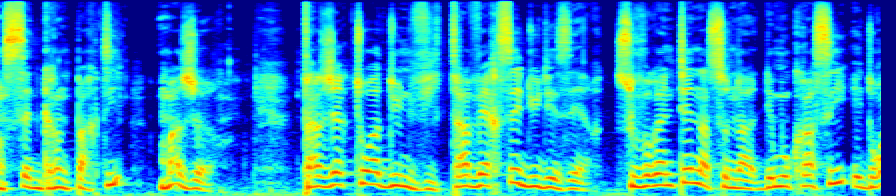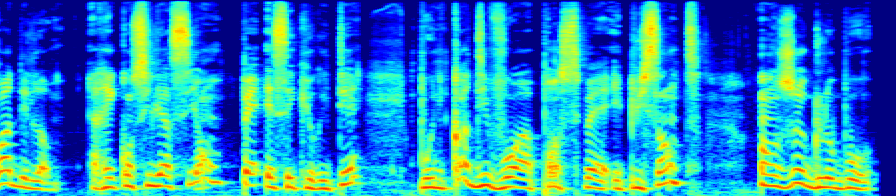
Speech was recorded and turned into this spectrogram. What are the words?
en sept grandes parties majeures. Trajectoire d'une vie, traversée du désert, souveraineté nationale, démocratie et droits de l'homme, réconciliation, paix et sécurité pour une Côte d'Ivoire prospère et puissante, enjeux globaux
